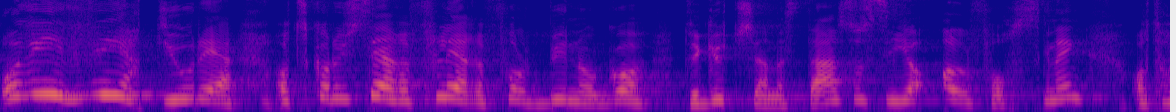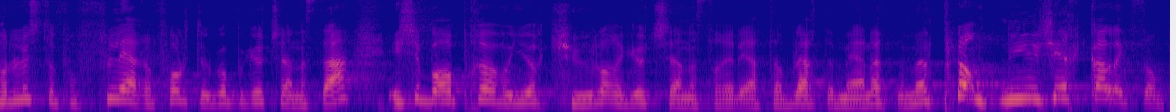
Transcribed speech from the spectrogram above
Og vi vet jo det, at skal du se flere folk begynne å gå til gudstjeneste, så sier all forskning at har du lyst til å få flere folk til å gå på gudstjeneste, ikke bare prøv å gjøre kulere gudstjenester i de etablerte menighetene, men plant nye kirker. liksom.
